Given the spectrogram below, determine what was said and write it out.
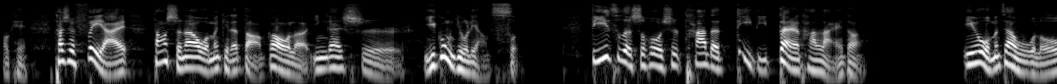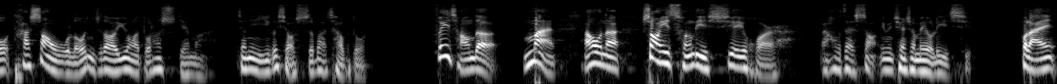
？OK，她是肺癌。当时呢，我们给她祷告了，应该是一共就两次。第一次的时候是她的弟弟带着她来的。因为我们在五楼，他上五楼，你知道用了多长时间吗？将近一个小时吧，差不多，非常的慢。然后呢，上一层得歇一会儿，然后再上，因为全身没有力气。后来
